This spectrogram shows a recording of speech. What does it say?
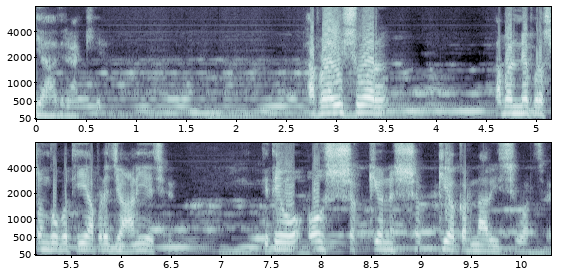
યાદ રાખીએ. આપણા ઈશ્વર આ બંને પ્રસંગો પરથી આપણે જાણીએ છીએ કે તેઓ અશક્ય અને શક્ય કરનાર ઈશ્વર છે.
